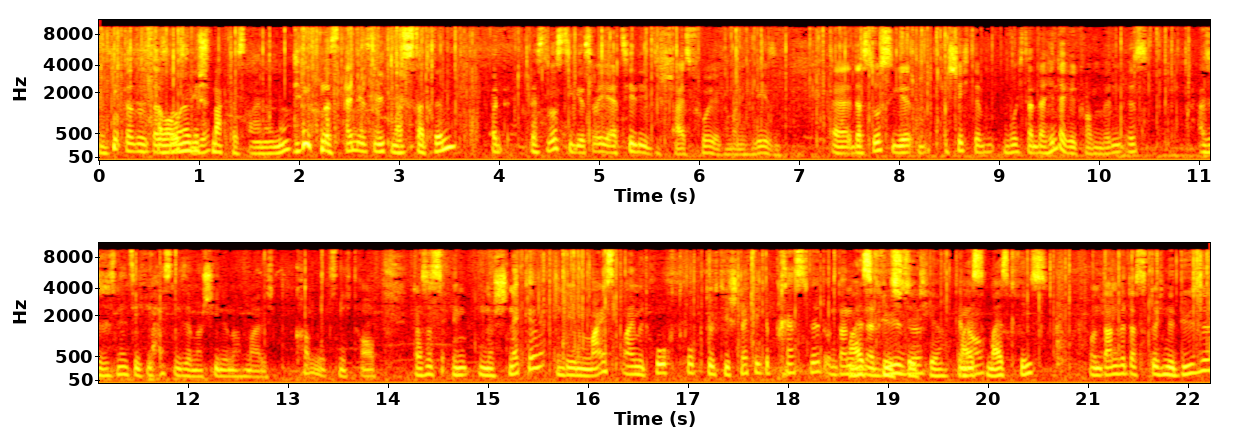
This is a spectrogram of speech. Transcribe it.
Das ist das Aber ohne Lustige. Geschmack das eine, ne? Genau, das eine ist nicht Was ist da drin? und das Lustige ist, weil ich erzähle diese scheiß Folie, kann man nicht lesen. Äh, Das lustige Geschichte, wo ich dann dahinter gekommen bin, ist, also das nennt sich, wie heißt denn diese Maschine nochmal? Ich komme jetzt nicht drauf. Das ist in- eine Schnecke, in dem Maisbrei mit Hochdruck durch die Schnecke gepresst wird und dann mit einer Maisgrieß Düse. steht hier. Genau, Mais, Maisgrieß. und dann wird das durch eine Düse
